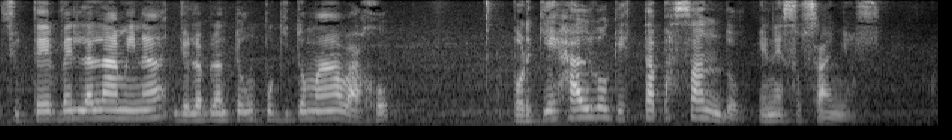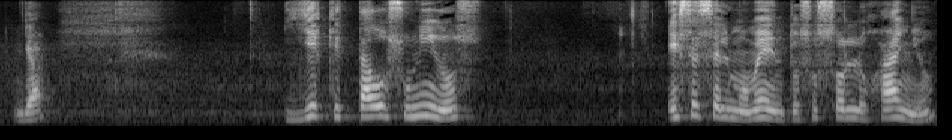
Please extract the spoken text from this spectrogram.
si ustedes ven la lámina, yo la planteo un poquito más abajo, porque es algo que está pasando en esos años, ¿ya? Y es que Estados Unidos, ese es el momento, esos son los años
